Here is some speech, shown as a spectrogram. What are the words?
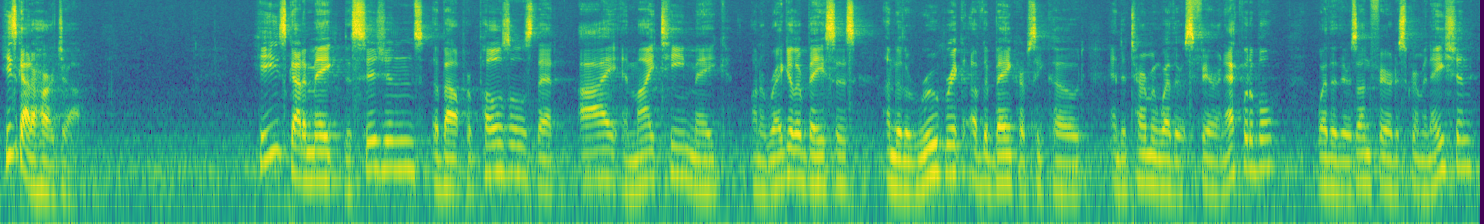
He's got a hard job. He's got to make decisions about proposals that I and my team make on a regular basis under the rubric of the bankruptcy code and determine whether it's fair and equitable, whether there's unfair discrimination,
